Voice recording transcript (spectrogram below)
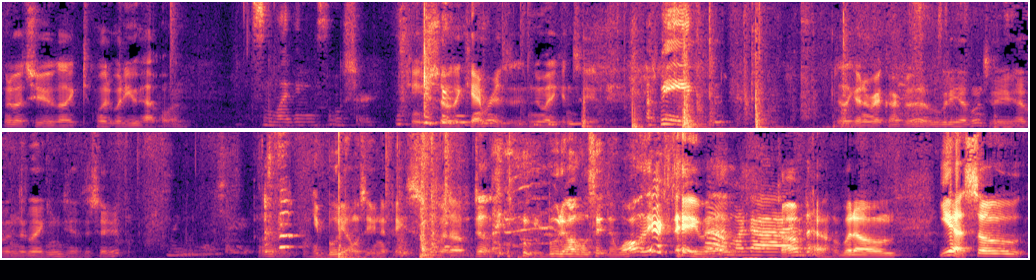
What about you? Like, what what do you have on? Some leggings, some shirt. Can you show the camera? Is nobody can see? It? I mean, Just like on the red carpet. Oh, what do you have on today? You have on the leggings. You have the shirt. Oh, your booty almost hit you in the face. But um, Dylan, your booty almost hit the wall and everything, man. Oh my god. Calm down. But um, yeah. So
